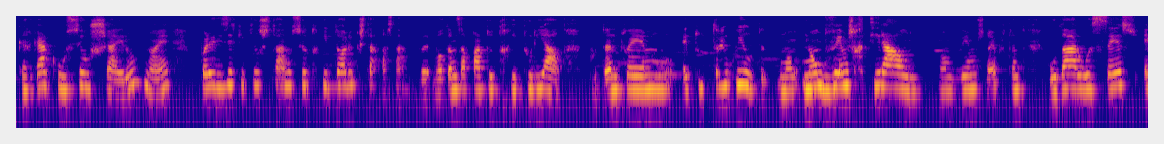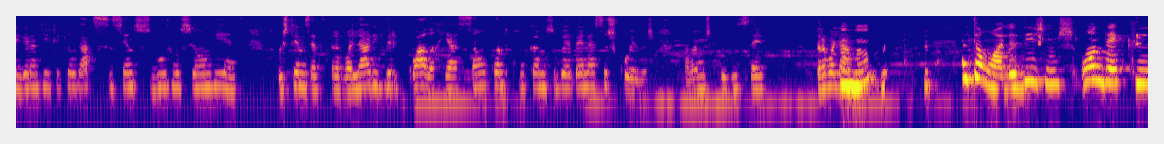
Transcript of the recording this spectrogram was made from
carregar com o seu cheiro, não é? Para dizer que aquilo está no seu território, que está, está, voltamos à parte do territorial, portanto é, é tudo tranquilo, não, não devemos retirá-lo, não devemos, não é? Portanto, o dar o acesso é garantir que aquele gato se sente seguro no seu ambiente. Depois temos é de trabalhar e ver qual a reação quando colocamos o bebê nessas coisas, tá bem? Mas depois isso é trabalhar. Uhum. Então, olha, diz-nos onde é que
